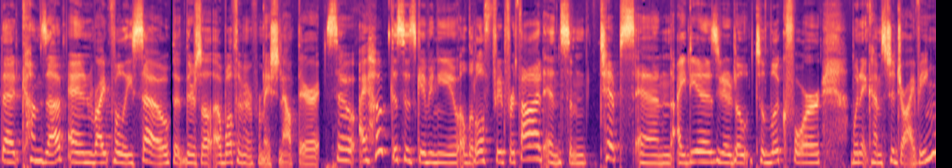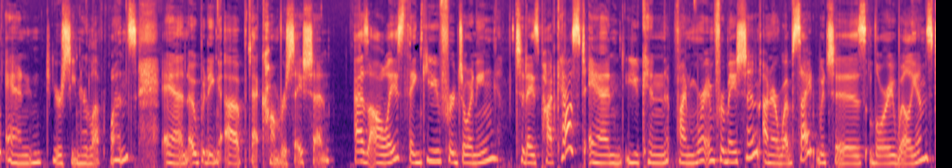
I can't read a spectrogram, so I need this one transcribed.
that comes up, and rightfully so. There's a, wealth of information out there. So I hope this has given you a little food for thought and some tips and ideas, you know, to, to look for when it comes to driving and your senior loved ones and opening up that conversation. As always, thank you for joining today's podcast. And you can find more information on our website, which is loriwilliams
